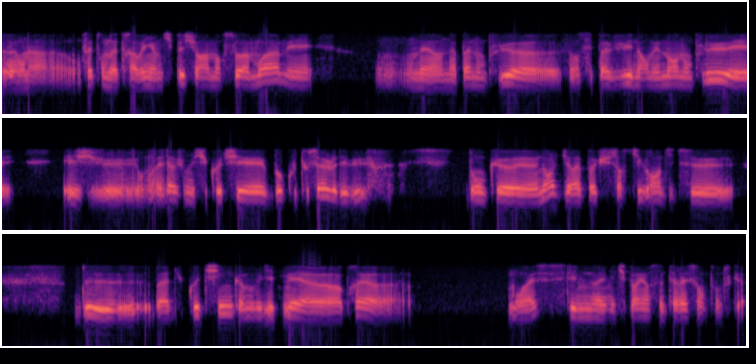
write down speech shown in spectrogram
Euh, on a en fait on a travaillé un petit peu sur un morceau à moi, mais on on a on n'a pas non plus euh, enfin on s'est pas vu énormément non plus et et je on va dire que je me suis coaché beaucoup tout seul au début. Donc euh, non, je dirais pas que je suis sorti grandi de ce de bah, du coaching comme vous dites, mais euh, après ouais c'était une expérience intéressante en tout cas.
